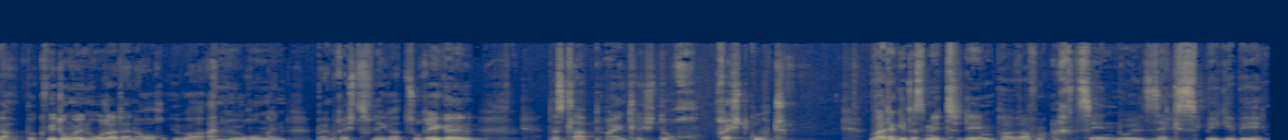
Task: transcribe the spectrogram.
ja, über Quittungen oder dann auch über Anhörungen beim Rechtspfleger zu regeln. Das klappt eigentlich doch recht gut. Weiter geht es mit dem Paragraphen 1806 BGB.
